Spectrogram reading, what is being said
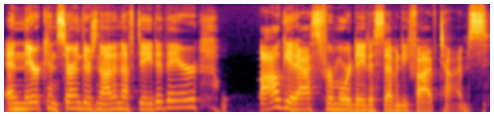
and they're concerned there's not enough data there, I'll get asked for more data 75 times.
